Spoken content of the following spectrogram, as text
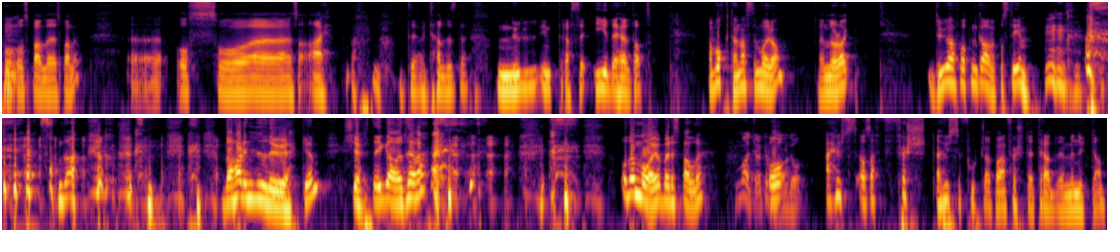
på Mm. å spille spillet. Eh, og så eh, sa jeg nei, det har ikke jeg lyst til. Null interesse i det hele tatt. Jeg våkner neste morgen, det er en lørdag. Du har fått en gave på Steam. så da Da har den løken kjøpt ei gave til meg. Og da må jeg jo bare spille. Må ikke dere Og- valg da? Jeg husker, altså først, jeg husker fortsatt på de første 30 minuttene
